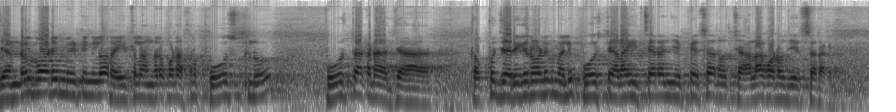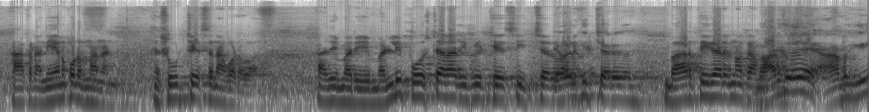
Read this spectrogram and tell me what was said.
జనరల్ బాడీ మీటింగ్లో రైతులందరూ కూడా అసలు పోస్టులు పోస్ట్ అక్కడ తప్పు జరిగిన వాళ్ళకి మళ్ళీ పోస్ట్ ఎలా ఇచ్చారని చెప్పేసి ఆ రోజు చాలా గొడవ చేశారు అక్కడ. అక్కడ నేను కూడా ఉన్నానండి. నేను షూట్ చేసిన గొడవ. అది మరి మళ్ళీ పోస్ట్ ఎలా రిపీట్ చేసి ఇచ్చారు? ఎవరికి ఇచ్చారు? భారతీ గారిని ఒక భారతే ఆమెకి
